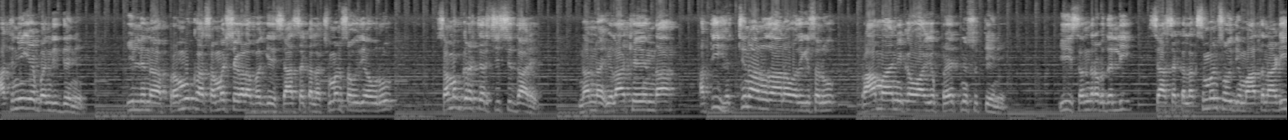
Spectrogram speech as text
ಅಥಣಿಗೆ ಬಂದಿದ್ದೇನೆ. ಇಲ್ಲಿನ ಪ್ರಮುಖ ಸಮಸ್ಯೆಗಳ ಬಗ್ಗೆ ಶಾಸಕ ಲಕ್ಷ್ಮಣ್ ಸೌದಿ ಅವರು ಸಮಗ್ರ ಚರ್ಚಿಸಿದ್ದಾರೆ. ನನ್ನ ಇಲಾಖೆಯಿಂದ ಅತಿ ಹೆಚ್ಚಿನ ಅನುದಾನ ಒದಗಿಸಲು ಪ್ರಾಮಾಣಿಕವಾಗಿ ಪ್ರಯತ್ನಿಸುತ್ತೇನೆ. ಈ ಸಂದರ್ಭದಲ್ಲಿ ಶಾಸಕ ಲಕ್ಷ್ಮಣ್ ಸೌದಿ ಮಾತನಾಡಿ,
